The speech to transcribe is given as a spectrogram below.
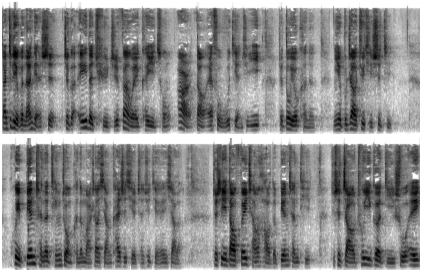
但这里有个难点是，这个 a 的取值范围可以从二到 f 五减去一，这都有可能，你也不知道具体是几。会编程的听众可能马上想开始写程序检验一下了，这是一道非常好的编程题。就是找出一个底数 a，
